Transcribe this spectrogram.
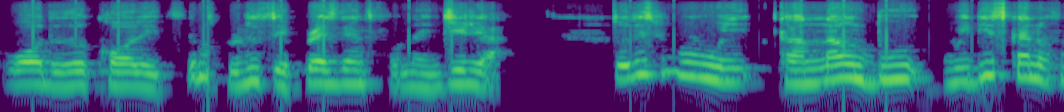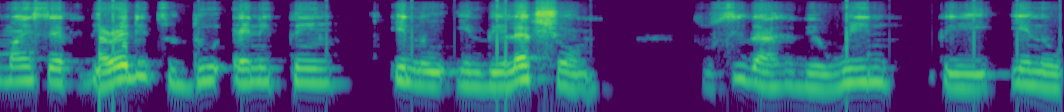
what do they call it? They must produce a president for Nigeria. So these people we can now do with this kind of mindset, they're ready to do anything, you know, in the election to see that they win the, you know,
